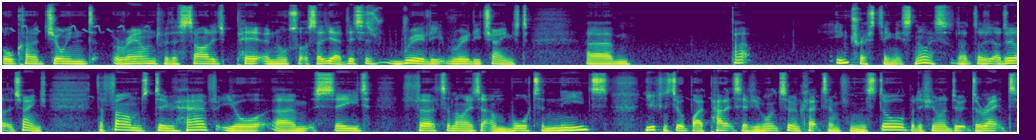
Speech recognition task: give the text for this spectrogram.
all kind of joined around with a silage pit and all sorts. So yeah, this has really, really changed. Um, but interesting. It's nice. I, I, do like the change. The farms do have your um, seed, fertilizer, and water needs. You can still buy pallets if you want to and collect them from the store. But if you want to do it direct,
